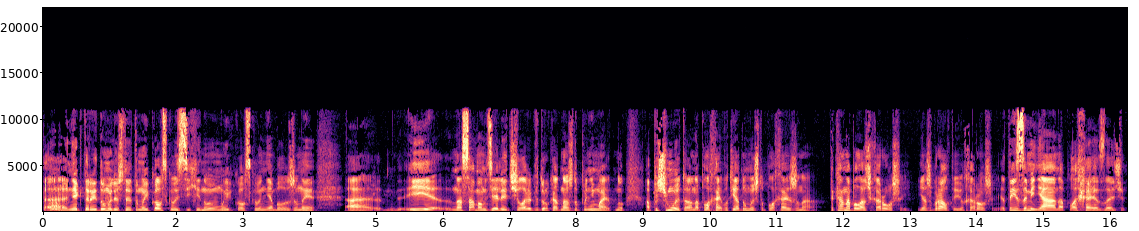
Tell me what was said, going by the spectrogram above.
А, некоторые думали, что это Маяковского стихи, но у Маяковского не было жены. А, и на самом деле человек вдруг однажды понимает, ну, а почему это она плохая? Вот я думаю, что плохая жена. Так она была же хорошей, я же брал-то ее хорошей. Это из-за меня она плохая, значит.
